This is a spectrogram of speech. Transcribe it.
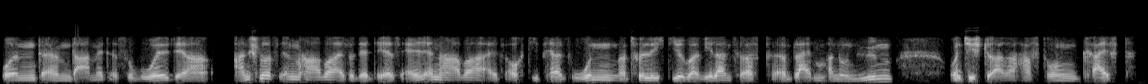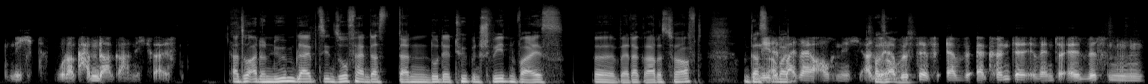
Und ähm, damit ist sowohl der Anschlussinhaber, also der DSL-Inhaber, als auch die Person natürlich, die über WLAN surft, äh, bleiben anonym und die Störerhaftung greift nicht oder kann da gar nicht greifen. Also anonym bleibt es insofern, dass dann nur der Typ in Schweden weiß, äh, wer da gerade surft. Und das nee, das weiß er ja auch nicht. Also er wüsste, er, er könnte eventuell wissen,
